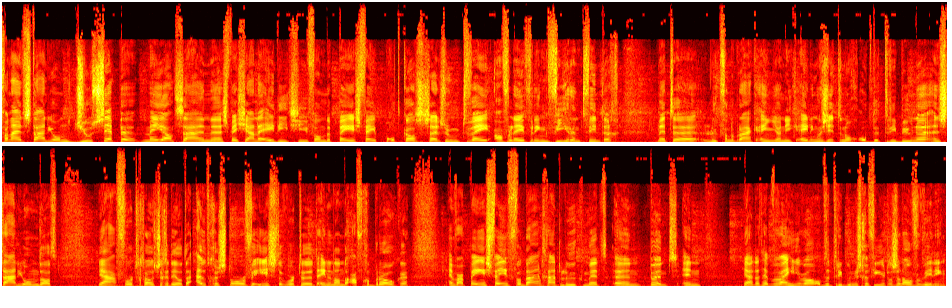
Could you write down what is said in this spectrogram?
Vanuit het stadion Giuseppe Meazza, een uh, speciale editie van de PSV-podcast, seizoen 2, aflevering 24. Met uh, Luc van der Braak en Yannick Eling. We zitten nog op de tribune, een stadion dat ja, voor het grootste gedeelte uitgestorven is. Er wordt uh, het een en ander afgebroken. En waar PSV vandaan gaat, Luc, met een punt. En ja, dat hebben wij hier wel op de tribunes gevierd als een overwinning.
